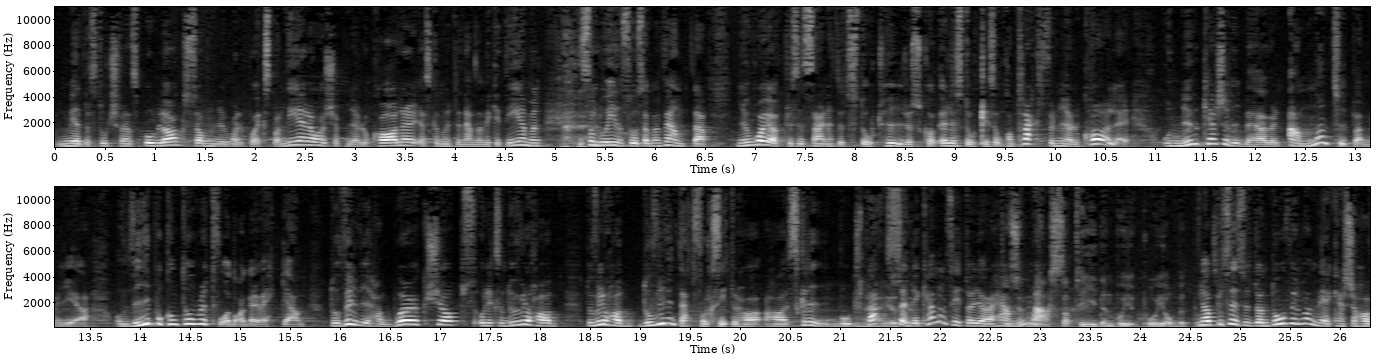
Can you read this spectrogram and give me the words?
medelstort svenskt bolag som nu håller på att expandera och har köpt nya lokaler. Jag ska nog inte nämna vilket det är, men som då insåg att men vänta, nu har jag precis signat ett stort, hyres, eller stort liksom, kontrakt för nya lokaler och nu kanske vi behöver en annan typ av miljö. Om vi är på kontoret två dagar i veckan, då vill vi ha workshops och liksom, då, vill vi ha, då, vill vi ha, då vill vi inte att folk sitter och har, har skrivbordsplatser. Nej, det. det. kan de sitta och göra hemma. Det maxa tiden på, på jobbet. På ja, precis. Utan då vill man mer kanske ha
